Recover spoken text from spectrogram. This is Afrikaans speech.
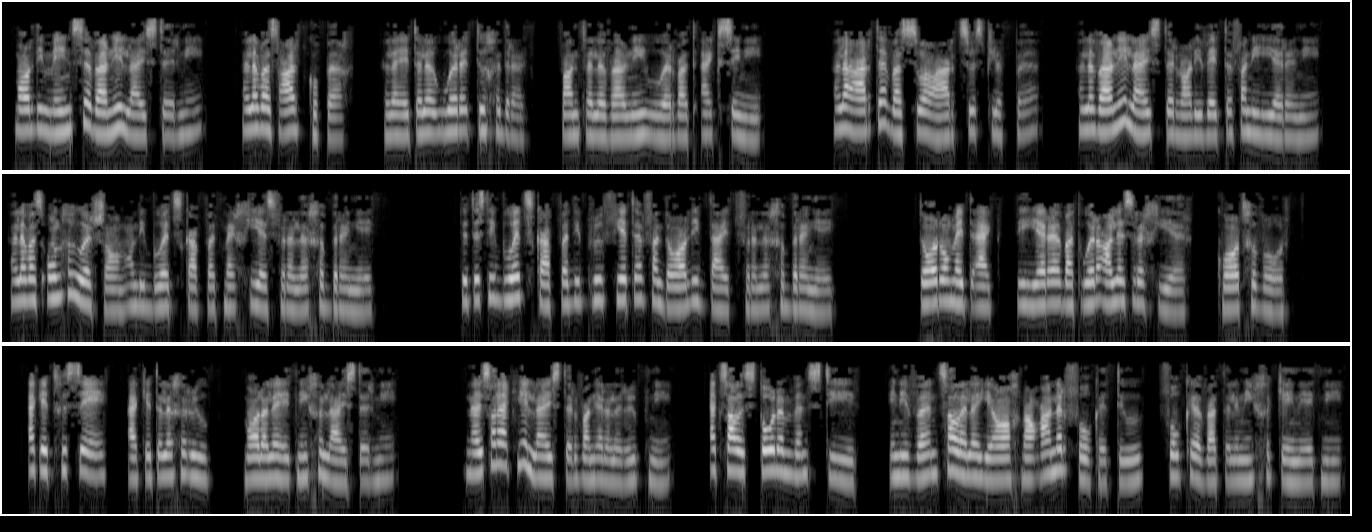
Maar die mensen wil niet luisteren. Nie. Hulle was hardkoppig, hulle het hulle oore toegedrukt, want hulle wil niet hoor wat ik sê nie. Hulle harte was so hard soos klippe, hulle wil niet luisteren naar die wetten van die Heere nie. Hulle was ongehoorzaam aan die boodschap wat my gees vir hulle gebring het. Dit is die boodschap wat die profete van daar die tijd vir hulle gebring het. Daarom het ek, die Heere wat oor alles regeer, kwaad geword. Ik het gesê, ek het hulle geroep, maar hulle het nie geluister nie. Nou sal ek nie luister wanneer hulle roep nie. Ek sal een stormwind stuur, en die wind sal hulle jaag na ander volke toe, volke wat hulle nie geken het nie.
